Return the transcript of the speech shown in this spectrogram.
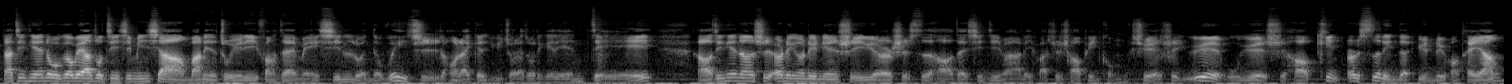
那今天如果各位要做静心冥想，把你的注意力放在眉心轮的位置，然后来跟宇宙来做一个连接。好，今天呢是二零二零年十一月二十四号，在星际玛雅历法师超频孔雀是月五月十号 King 二四零的韵律黄太阳。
